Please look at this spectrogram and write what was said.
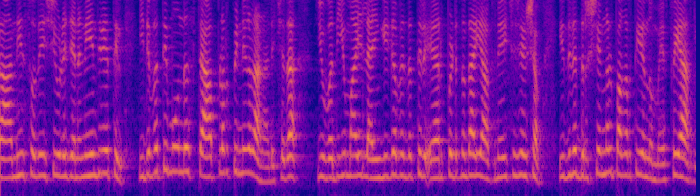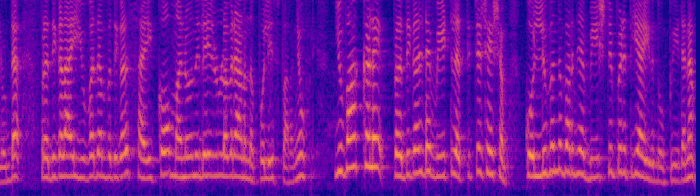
റാന്നി സ്വദേശിയുടെ ജനനേന്ദ്രിയത്തിൽ ഇരുപത്തിമൂന്ന് സ്റ്റാപ്ലർ പിന്നുകളാണ് അടിച്ചത്. യുവതിയുമായി ലൈംഗിക ബന്ധത്തിൽ ഏർപ്പെടുന്നതായി അഭിനയിച്ച ശേഷം ഇതിന്റെ ദൃശ്യങ്ങൾ പകർത്തിയെന്നും എഫ്ഐആറിലുണ്ട്. പ്രതികളായ യുവദമ്പതികൾ സൈക്കോ മനോനിലയിലുള്ളവരാണെന്ന് പോലീസ് പറഞ്ഞു. യുവാക്കളെ പ്രതികളുടെ വീട്ടിലെത്തിച്ച ശേഷം കൊല്ലുമെന്ന് പറഞ്ഞ് ഭീഷണിപ്പെടുത്തിയായിരുന്നു പീഡനം.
